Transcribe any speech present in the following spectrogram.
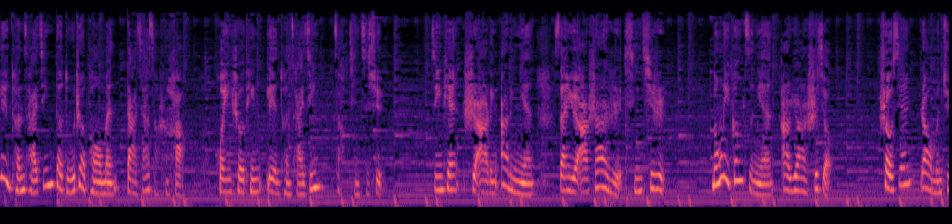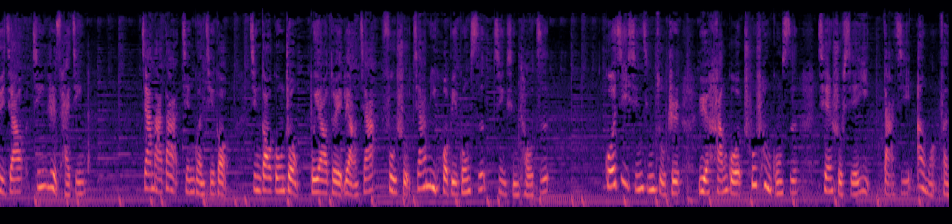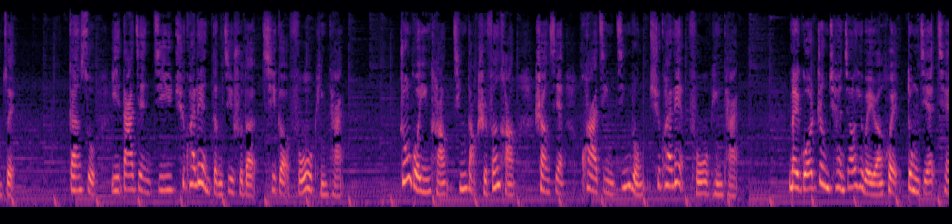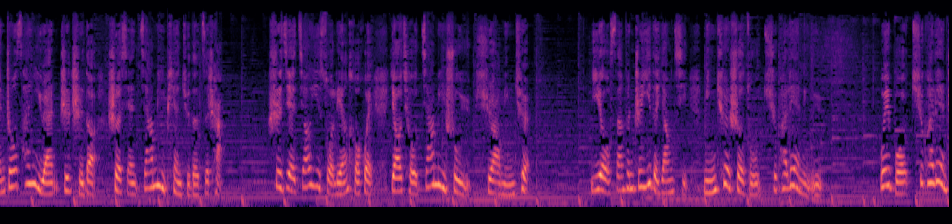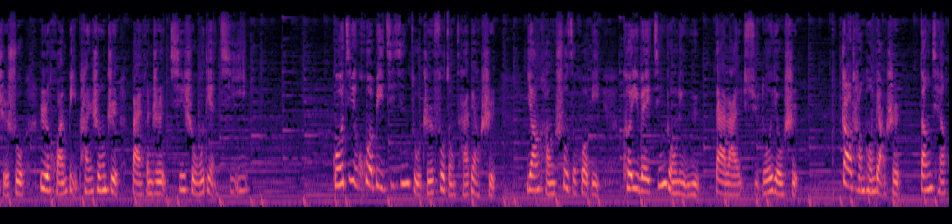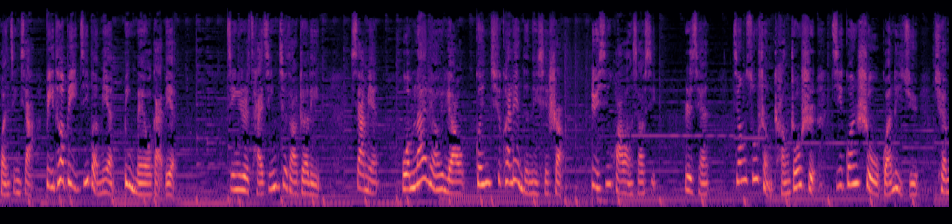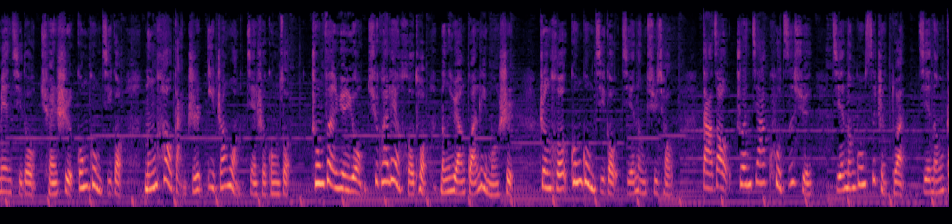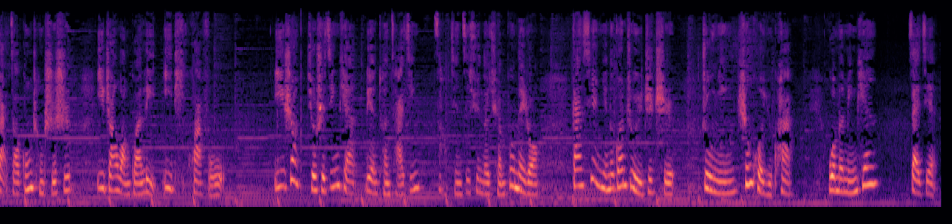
链团财经的读者朋友们，大家早上好，欢迎收听链团财经早间资讯。今天是二零二零年三月二十二日，星期日，农历庚子年二月二十九。首先，让我们聚焦今日财经。加拿大监管机构警告公众不要对两家附属加密货币公司进行投资。国际刑警组织与韩国初创公司签署协议，打击暗网犯罪。甘肃已搭建基于区块链等技术的七个服务平台。中国银行青岛市分行上线跨境金融区块链服务平台。美国证券交易委员会冻结前州参议员支持的涉嫌加密骗局的资产。世界交易所联合会要求加密术语需要明确。已有三分之一的央企明确涉足区块链领域。微博区块链指数日环比攀升至百分之七十五点七一。国际货币基金组织副总裁表示，央行数字货币可以为金融领域带来许多优势。赵长鹏表示，当前环境下，比特币基本面并没有改变。今日财经就到这里，下面我们来聊一聊关于区块链的那些事儿。据新华网消息。日前，江苏省常州市机关事务管理局全面启动全市公共机构能耗感知一张网建设工作，充分运用区块链合同能源管理模式，整合公共机构节能需求，打造专家库咨询、节能公司诊断、节能改造工程实施、一张网管理一体化服务。以上就是今天链团财经早间资讯的全部内容，感谢您的关注与支持。祝您生活愉快，我们明天再见。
